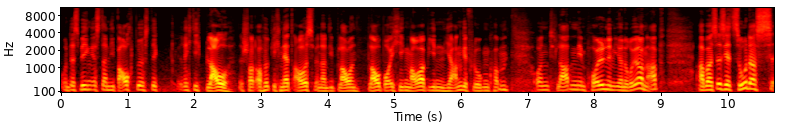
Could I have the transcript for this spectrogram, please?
Und deswegen ist dann die Bauchbürste richtig blau. Das schaut auch wirklich nett aus, wenn dann die blauen, blaubäuchigen Mauerbienen hier angeflogen kommen und laden den Pollen in ihren Röhren ab. Aber es ist jetzt so, dass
